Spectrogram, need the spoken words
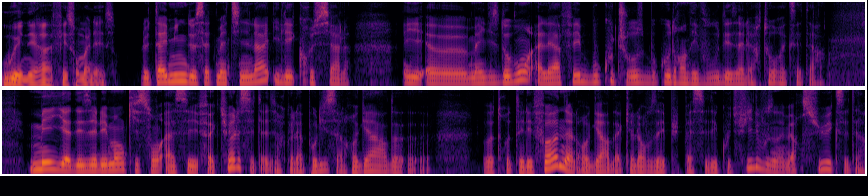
où Enea a fait son malaise. Le timing de cette matinée-là, il est crucial. Et euh, Maëlys Daubon, elle a fait beaucoup de choses, beaucoup de rendez-vous, des allers-retours, etc. Mais il y a des éléments qui sont assez factuels, c'est-à-dire que la police, elle regarde euh, votre téléphone, elle regarde à quelle heure vous avez pu passer des coups de fil, vous en avez reçu, etc.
